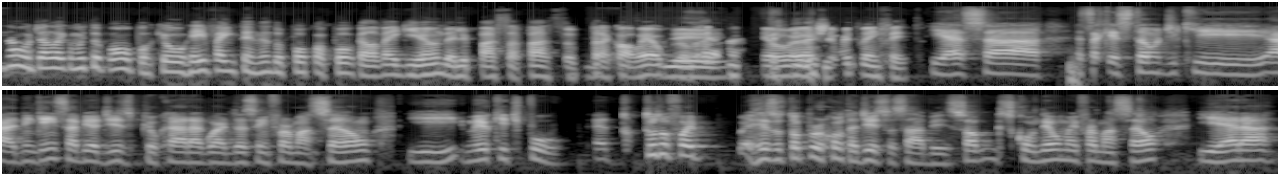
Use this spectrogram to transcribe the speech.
Não, o diálogo é muito bom, porque o rei vai entendendo pouco a pouco, ela vai guiando ele passo a passo pra qual é o problema. Eu, eu achei muito bem feito. E essa, essa questão de que ah, ninguém sabia disso porque o cara guardou essa informação e meio que, tipo, é, tu- tudo foi. Resultou por conta disso, sabe? Só escondeu uma informação e era.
